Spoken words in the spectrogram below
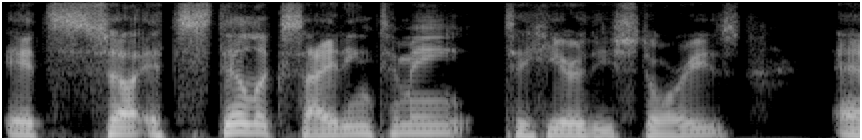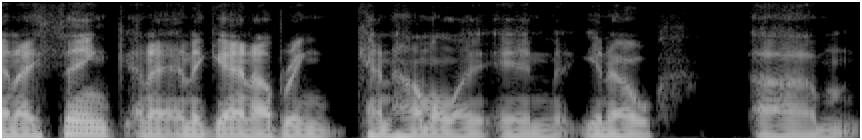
it's so it's still exciting to me to hear these stories, and I think, and I, and again, I'll bring Ken Hummel in, you know, um,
